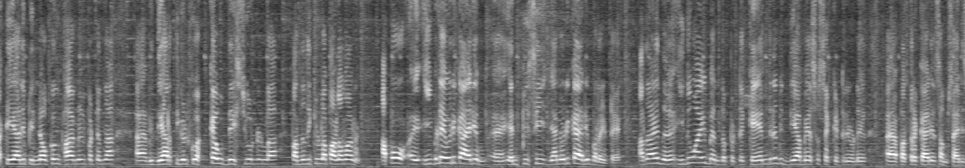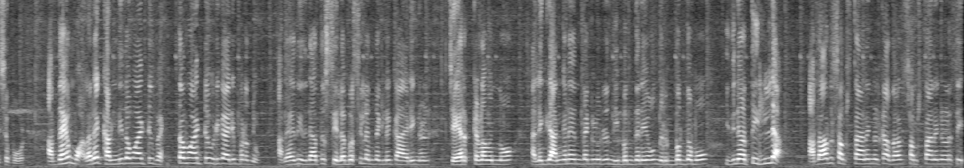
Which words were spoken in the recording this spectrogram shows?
പട്ടികജാതി പിന്നോക്ക വിഭാഗങ്ങളിൽ പെട്ടുന്ന വിദ്യാർത്ഥികൾക്കും ഒക്കെ ഉദ്ദേശിച്ചുകൊണ്ടുള്ള പദ്ധതിക്കുള്ള പണമാണ്. അപ്പോൾ ഇവിടെ ഒരു കാര്യം എൻ പി സി ഞാനൊരു കാര്യം പറയട്ടെ. അതായത് ഇതുമായി ബന്ധപ്പെട്ട് കേന്ദ്ര വിദ്യാഭ്യാസ സെക്രട്ടറിയോട് പത്രക്കാർ സംസാരിച്ചപ്പോൾ അദ്ദേഹം വളരെ ഖണ്ഡിതമായിട്ട് വ്യക്തമായിട്ട് ഒരു കാര്യം പറഞ്ഞു. അതായത് ഇതിനകത്ത് സിലബസിൽ എന്തെങ്കിലും കാര്യങ്ങൾ ചേർക്കണമെന്നോ അല്ലെങ്കിൽ അങ്ങനെ എന്തെങ്കിലും ഒരു നിബന്ധനയോ നിർബന്ധമോ ഇതിനകത്ത് ഇല്ല. അതാത് സംസ്ഥാനങ്ങൾക്ക് അതാത് സംസ്ഥാനങ്ങളുടെ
